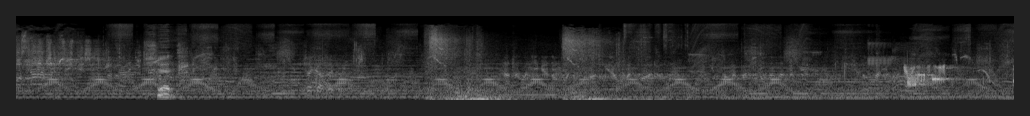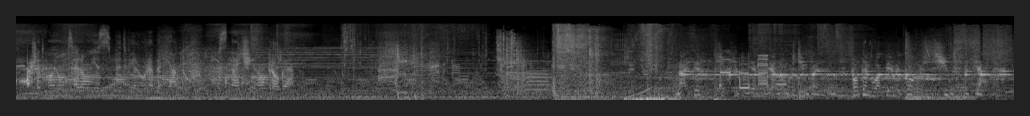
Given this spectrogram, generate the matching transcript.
Postaram się przyspieszyć prace. Shit. Znajdź inną drogę. Najpierw przechwytujemy wiadomość Imperium. Potem łapiemy kogoś z sił specjalnych.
